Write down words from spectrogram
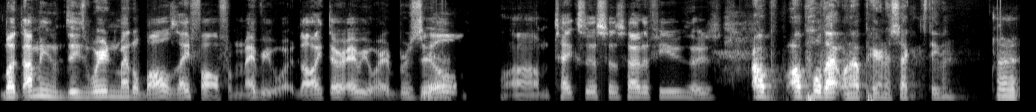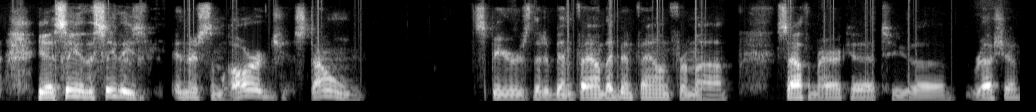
But I mean, these weird metal balls they fall from everywhere. Like they're everywhere. Brazil, yeah. um, Texas has had a few. There's. I'll I'll pull that one up here in a second, Steven. All right. Yeah. See the see these, and there's some large stone spears that have been found. They've been found from uh, South America to uh, Russia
